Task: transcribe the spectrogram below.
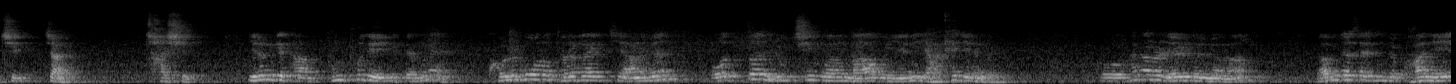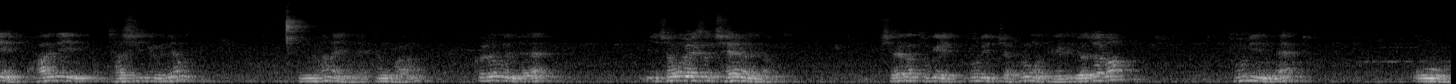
직장, 자식 이런 게 다 분포되어 있기 때문에 골고루 들어가 있지 않으면 어떤 육친과는 나하고 인연이 약해지는 거예요. 그 하나를 예를 들면은 남자 셋은 이제 관이 관이 자식이거든요. 음, 하나 있네, 평관. 그러면 이제 이 정화에서 재는요. 재가 두 개, 둘 있죠. 그럼 어떻게 돼? 여자가 둘이 있네. 오,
